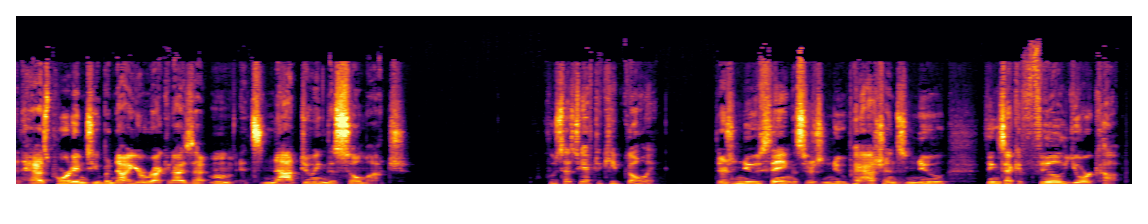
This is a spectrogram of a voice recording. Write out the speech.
and has poured into you, but now you recognize that mm, it's not doing this so much, who says you have to keep going? There's new things, there's new passions, new things that could fill your cup.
